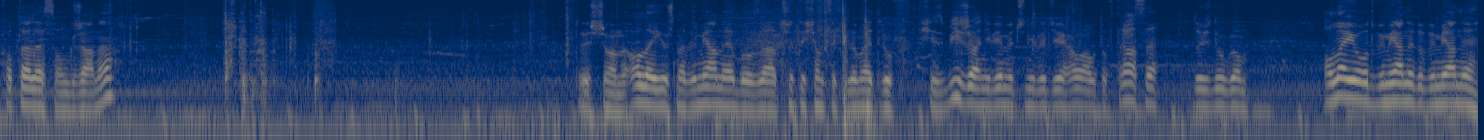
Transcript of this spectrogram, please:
fotele są grzane. Tu jeszcze mamy olej już na wymianę, bo za 3000 km się zbliża. Nie wiemy, czy nie będzie jechało auto w trasę dość długą. Oleju od wymiany do wymiany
